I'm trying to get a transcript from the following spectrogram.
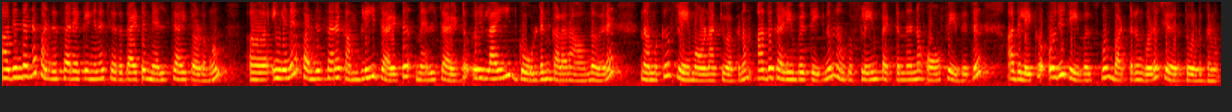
ആദ്യം തന്നെ പഞ്ചസാരയൊക്കെ ഇങ്ങനെ ചെറുതായിട്ട് മെൽറ്റ് ആയി തുടങ്ങും. ഇങ്ങനെ പഞ്ചസാര കംപ്ലീറ്റ് ആയിട്ട് മെൽറ്റ് ആയിട്ട് ഒരു ലൈറ്റ് ഗോൾഡൻ കളർ ആവുന്നവരെ നമുക്ക് ഫ്ലെയിം ഓൺ ആക്കി വെക്കണം. അത് കഴിയുമ്പോഴത്തേക്കിനും നമുക്ക് ഫ്ലെയിം പെട്ടെന്ന് തന്നെ ഓഫ് ചെയ്തിട്ട് അതിലേക്ക് ഒരു ടേബിൾ സ്പൂൺ ബട്ടറും കൂടെ ചേർത്ത് കൊടുക്കണം.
